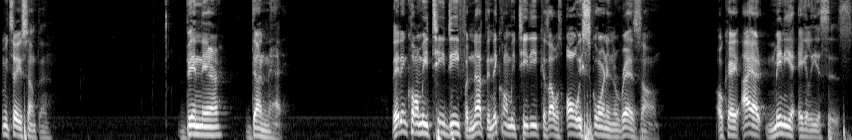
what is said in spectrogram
let me tell you something. Been there, done that. They didn't call me TD for nothing. They called me TD because I was always scoring in the red zone. Okay? I had many aliases.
